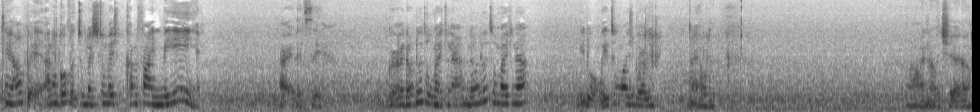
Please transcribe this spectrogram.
Can't help it. I don't go for too much. Too much. Come find me. All right, let's see. Girl, don't do too much now. Don't do too much now. You're doing way too much, girlie. All right, hold it. Oh, no, chill.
